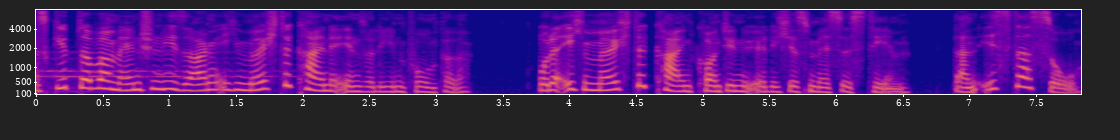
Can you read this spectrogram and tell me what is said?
Es gibt aber Menschen, die sagen, ich möchte keine Insulinpumpe oder ich möchte kein kontinuierliches Messsystem. Dann ist das so.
